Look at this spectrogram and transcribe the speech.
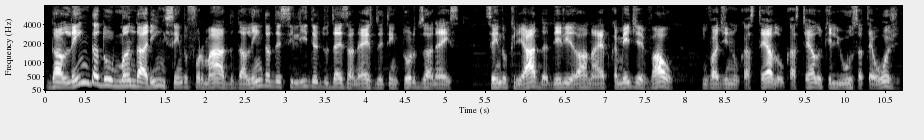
da lenda do Mandarim sendo formada, da lenda desse líder dos Dez Anéis, do detentor dos Anéis, sendo criada, dele lá na época medieval, invadindo o castelo, o castelo que ele usa até hoje.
